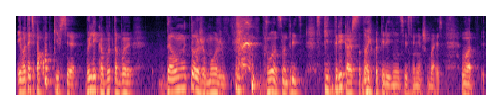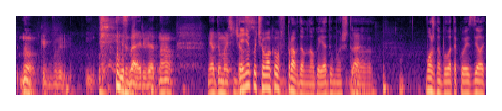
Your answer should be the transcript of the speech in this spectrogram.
И вот эти покупки все были как будто бы да мы тоже можем. вот, смотрите. Speed 3, кажется, тоже купили Unity, если я не ошибаюсь. Вот. Ну, как бы... не знаю, ребят, но... Я думаю, сейчас... Денег у чуваков, правда, много. Я думаю, что... Да. Можно было такое сделать.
